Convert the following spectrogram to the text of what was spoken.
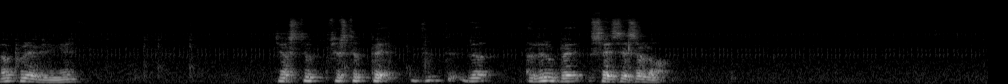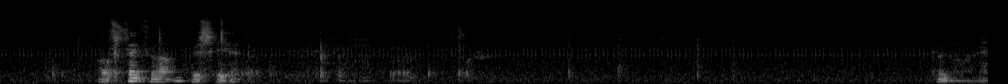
Don't put everything in. Just a just a bit. a little bit says there's a lot. I'll strengthen up this here. Do another one there.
